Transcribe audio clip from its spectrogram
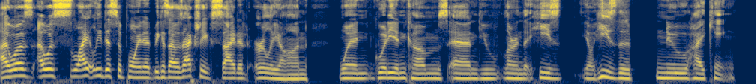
I was I was slightly disappointed because I was actually excited early on when Gwydion comes and you learn that he's you know he's the new High King.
